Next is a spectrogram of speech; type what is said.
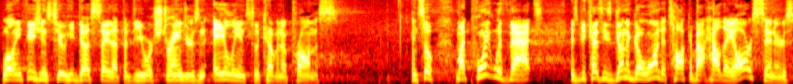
well, in Ephesians 2, he does say that, that you are strangers and aliens to the covenant of promise. And so, my point with that is because he's going to go on to talk about how they are sinners.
